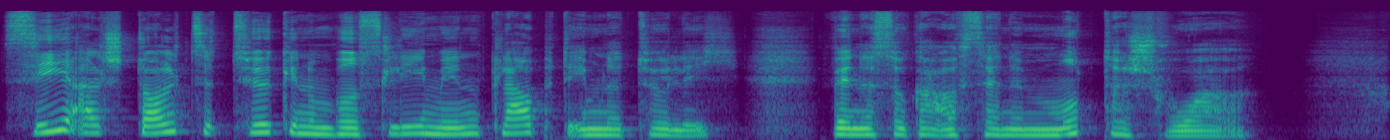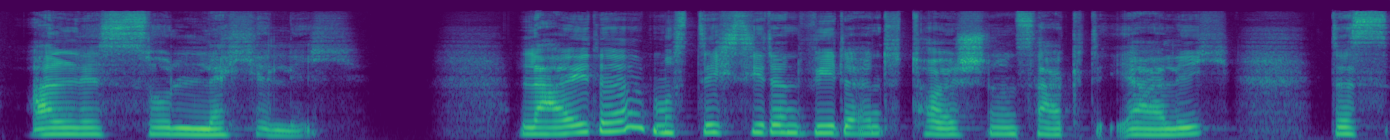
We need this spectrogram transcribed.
Sie als stolze Türkin und Muslimin glaubte ihm natürlich, wenn er sogar auf seine Mutter schwor. Alles so lächerlich. Leider musste ich sie dann wieder enttäuschen und sagte ehrlich, dass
